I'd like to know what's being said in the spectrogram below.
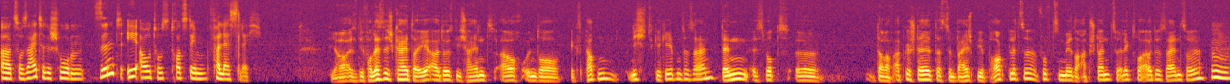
äh, zur Seite geschoben, sind E-Autos trotzdem verlässlich? Ja, also die Verlässlichkeit der E-Autos, die scheint auch unter Experten nicht gegeben zu sein, denn es wird äh, darauf abgestellt, dass zum Beispiel Parkplätze 15 Meter Abstand zu Elektroautos sein soll, mhm.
